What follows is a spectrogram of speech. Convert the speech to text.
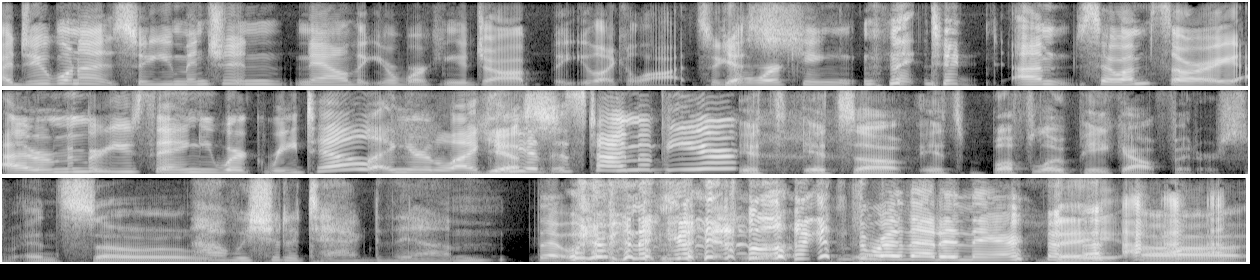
I do want to. So you mentioned now that you're working a job that you like a lot. So Yes. you're working. I'm so I'm sorry. I remember you saying you work retail and you're liking it this time of year. It's it's uh it's Buffalo Peak Outfitters. And so Oh, we should have tagged them. That would have been a good Yeah, throw that in there. they uh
